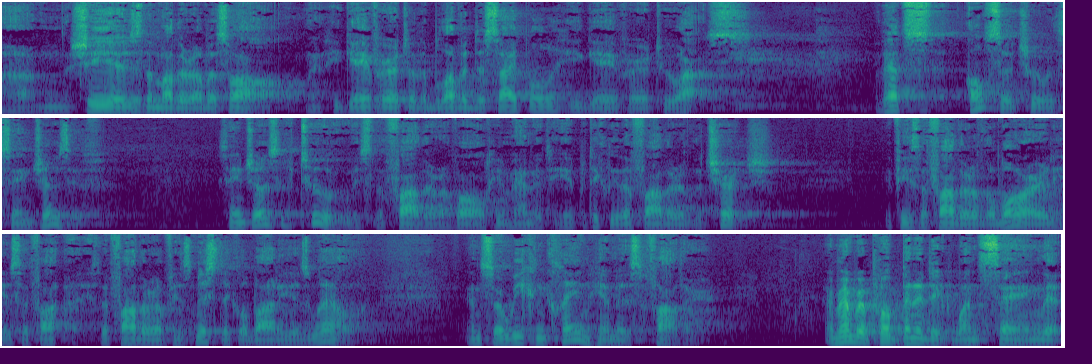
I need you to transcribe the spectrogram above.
Um, she is the mother of us all. He gave her to the beloved disciple, he gave her to us. That's also true with St. Joseph. St. Joseph, too, is the father of all humanity, and particularly the father of the church. If he's the father of the Lord, he's the, fa- he's the father of his mystical body as well. And so we can claim him as Father. I remember Pope Benedict once saying that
